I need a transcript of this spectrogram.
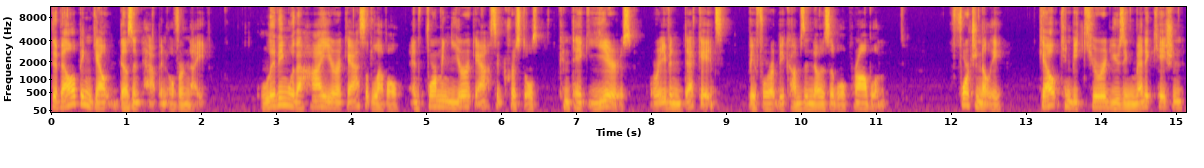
Developing gout doesn't happen overnight. Living with a high uric acid level and forming uric acid crystals can take years or even decades before it becomes a noticeable problem. Fortunately, gout can be cured using medication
